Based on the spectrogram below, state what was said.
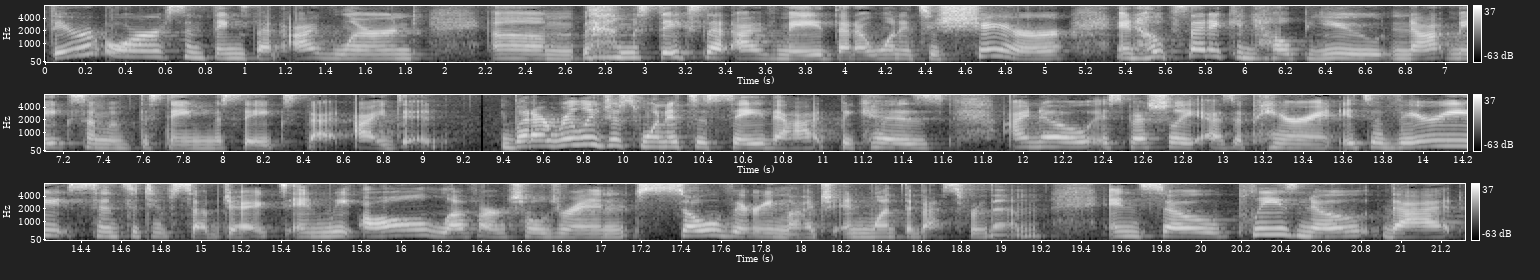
there are some things that I've learned, um, mistakes that I've made that I wanted to share in hopes that it can help you not make some of the same mistakes that I did. But I really just wanted to say that because I know, especially as a parent, it's a very sensitive subject, and we all love our children so very much and want the best for them. And so please note that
